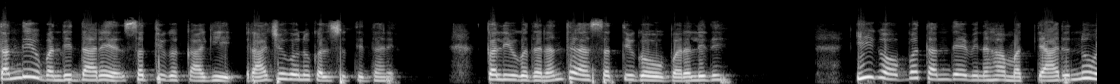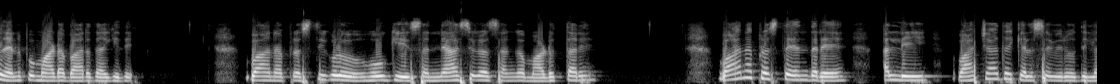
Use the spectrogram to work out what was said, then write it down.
ತಂದೆಯು ಬಂದಿದ್ದಾರೆ, ಸತ್ಯುಗಕ್ಕಾಗಿ ರಾಜ್ಯವನ್ನು ಕಲಿಸುತ್ತಿದ್ದಾರೆ. ಕಲಿಯುಗದ ನಂತರ ಸತ್ಯುಗವು ಬರಲಿದೆ. ಈಗ ಒಬ್ಬ ತಂದೆ ವಿನಃ ಮತ್ತಾರನ್ನೂ ನೆನಪು ಮಾಡಬಾರದಾಗಿದೆ. ವಾನಪ್ರಸ್ಥಿಗಳು ಹೋಗಿ ಸನ್ಯಾಸಿಗಳ ಸಂಘ ಮಾಡುತ್ತಾರೆ. ವಾನಪ್ರಸ್ಥೆ ಎಂದರೆ ಅಲ್ಲಿ ವಾಚಾದ ಕೆಲಸವಿರುವುದಿಲ್ಲ.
